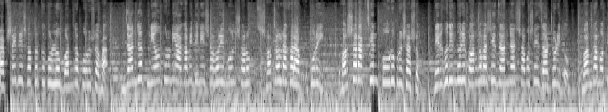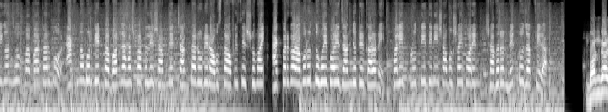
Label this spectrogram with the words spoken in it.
ব্যবসায়ীদের সতর্ক করল বনগাঁ পৌরসভা। যানজট নিয়ন্ত্রণে আগামী দিনে শহরে মূল সড়ক সচল রাখার উপরেই ভরসা রাখছেন পৌর প্রশাসন। দীর্ঘদিন ধরে বনগাঁবাসী যানজট সমস্যায় জর্জরিত। বনগাঁ মতিগঞ্জ হোক বা বাটার মোড়, এক নম্বর গেট বা বনগাঁ হাসপাতালের সামনের চাকদা রোডের অবস্থা অফিসের সময় এক প্রকার অবরুদ্ধ হয়ে পড়ে যানজটের কারণে, ফলে প্রতিদিনই সমস্যায় পড়েন সাধারণ নিত্যযাত্রীরা। বনগাঁ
